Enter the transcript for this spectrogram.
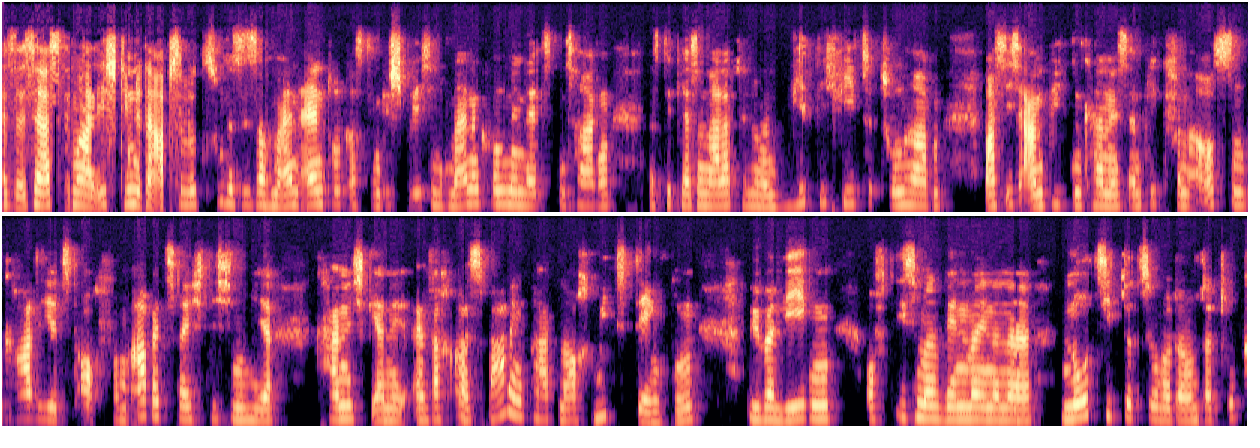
Also das erste Mal, ich stimme da absolut zu. Das ist auch mein Eindruck aus den Gesprächen mit meinen Kunden in den letzten Tagen, dass die Personalabteilungen wirklich viel zu tun haben. Was ich anbieten kann, ist ein Blick von außen, gerade jetzt auch vom Arbeitsrechtlichen hier, kann ich gerne einfach als Sparringpartner auch mitdenken, überlegen. Oft ist man, wenn man in einer Notsituation oder unter Druck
